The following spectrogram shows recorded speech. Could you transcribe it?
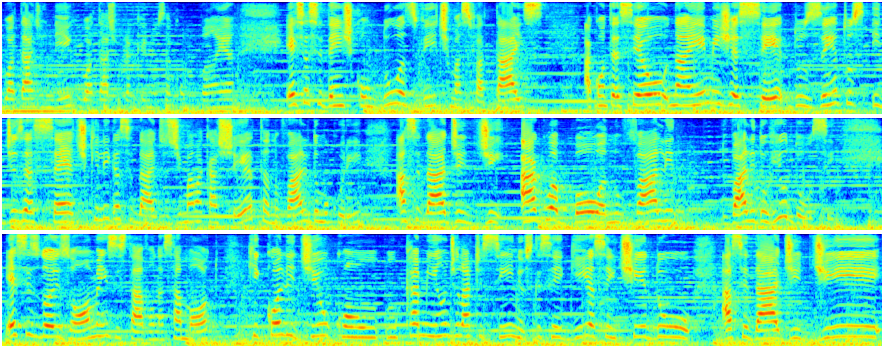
Boa tarde, Nico. Boa tarde para quem nos acompanha. Esse acidente com duas vítimas fatais aconteceu na MGC 217, que liga as cidades de Malacacheta, no Vale do Mucuri, à cidade de Água Boa, no Vale, vale do Rio Doce. Esses dois homens estavam nessa moto que colidiu com um caminhão de laticínios que seguia sentido a cidade de.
